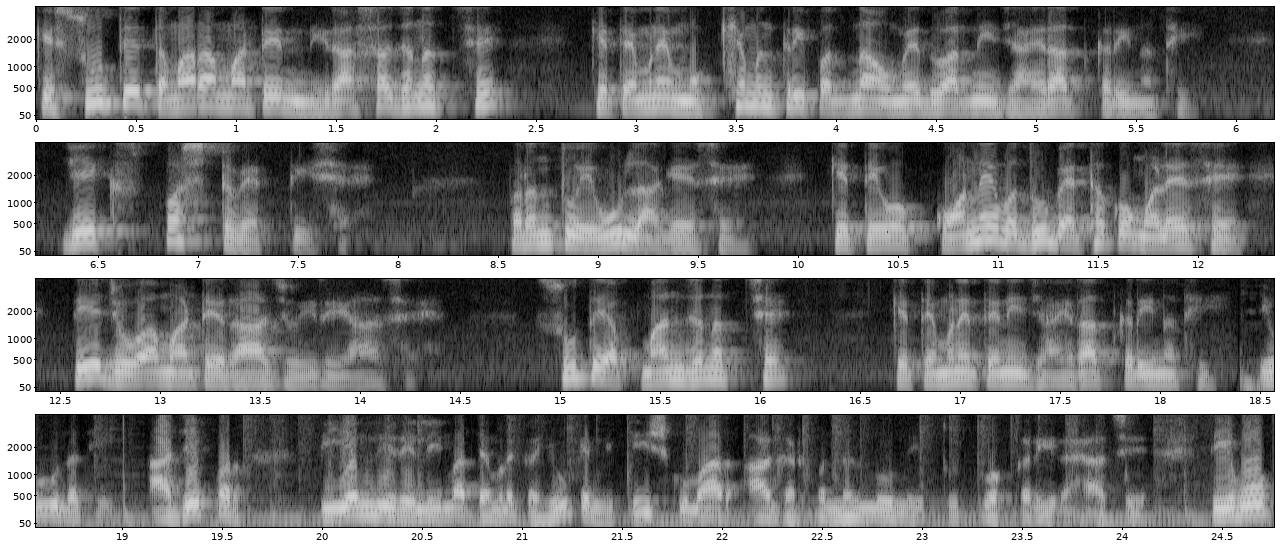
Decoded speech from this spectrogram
કે શું તે તમારા માટે નિરાશાજનક છે? કે તેમણે મુખ્યમંત્રી પદના ઉમેદવારની જાહેરાત કરી નથી, જે એક સ્પષ્ટ વ્યક્તિ છે. પરંતુ એવું લાગે છે કે તેઓ કોને વધુ બેઠકો મળે છે તે જોવા માટે રાહ જોઈ રહ્યા છે. શું તે અપમાનજનક છે કે તેમણે તેની જાહેરાત કરી નથી? એવું નથી. આજે પણ પીએમની રેલીમાં તેમણે કહ્યું કે નીતિશ કુમાર આ ગઠબંધનનું નેતૃત્વ કરી રહ્યા છે. તેઓ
